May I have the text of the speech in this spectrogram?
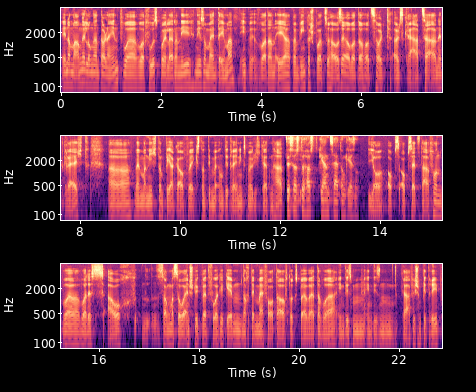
in der Mangelung an Talent war, war war Fußball leider nie, nie so mein Thema. Ich war dann eher beim Wintersport zu Hause, aber da hat es halt als Grazer auch nicht gereicht, äh, wenn man nicht am Berg aufwächst und die, und die Trainingsmöglichkeiten hat. Das heißt, du hast gern Zeitung gelesen? Ja, abs, abseits davon war, war das auch, sagen wir so, ein Stück weit vorgegeben, nachdem mein Vater Auftragsbearbeiter war in diesem, in diesem grafischen Betrieb.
